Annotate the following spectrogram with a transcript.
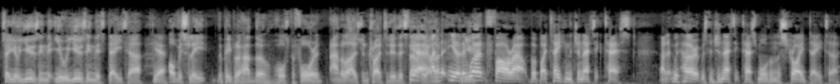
So you're using that. You were using this data. Yeah. Obviously, the people who had the horse before had analysed and tried to do this, that, yeah, the other. and you know and they you... weren't far out, but by taking the genetic test, and with her it was the genetic test more than the stride data.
